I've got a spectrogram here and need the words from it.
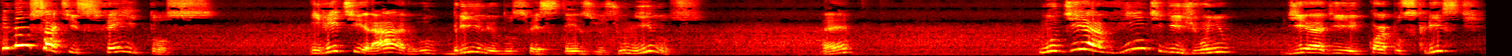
E não satisfeitos em retirar o brilho dos festejos juninos, né? No dia 20 de junho, dia de Corpus Christi,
